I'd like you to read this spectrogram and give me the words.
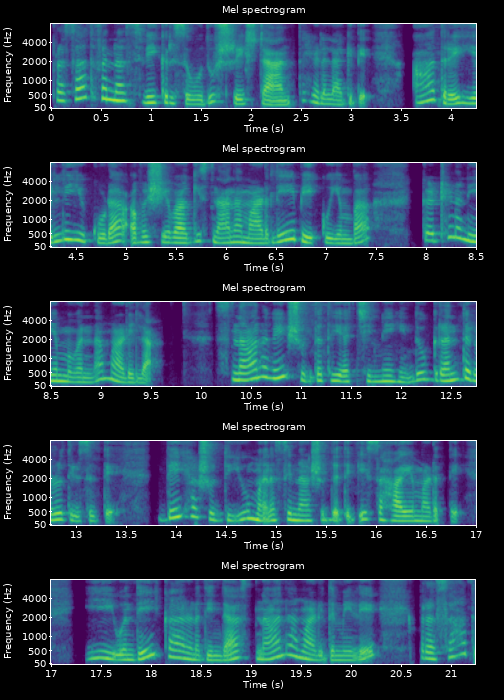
ಪ್ರಸಾದವನ್ನು ಸ್ವೀಕರಿಸುವುದು ಶ್ರೇಷ್ಠ ಅಂತ ಹೇಳಲಾಗಿದೆ. ಆದರೆ ಎಲ್ಲಿಯೂ ಕೂಡ ಅವಶ್ಯವಾಗಿ ಸ್ನಾನ ಮಾಡಲೇಬೇಕು ಎಂಬ ಕಠಿಣ ನಿಯಮವನ್ನು ಮಾಡಿಲ್ಲ. ಸ್ನಾನವೇ ಶುದ್ಧತೆಯ ಚಿಹ್ನೆ ಎಂದು ಗ್ರಂಥಗಳು ತಿಳಿಸುತ್ತೆ. ದೇಹ ಶುದ್ಧಿಯು ಮನಸ್ಸಿನ ಶುದ್ಧತೆಗೆ ಸಹಾಯ ಮಾಡುತ್ತೆ. ಈ ಒಂದೇ ಕಾರಣದಿಂದ ಸ್ನಾನ ಮಾಡಿದ ಮೇಲೆ ಪ್ರಸಾದ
